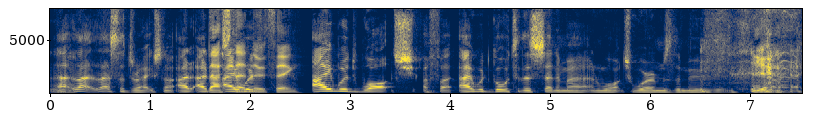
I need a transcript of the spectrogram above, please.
That, uh-huh. that, that's the direction. I, I, that's I their would, new thing. I would watch. A fu- I would go to the cinema and watch Worms the movie. Yeah,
